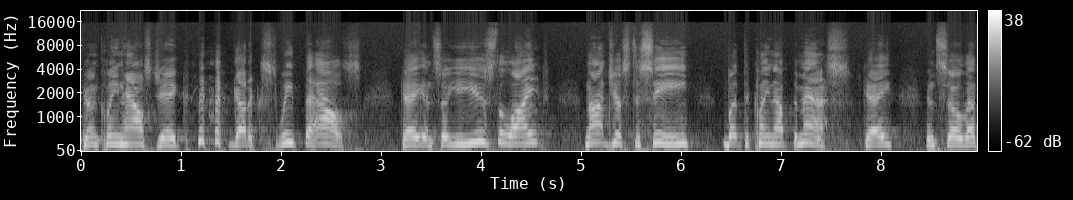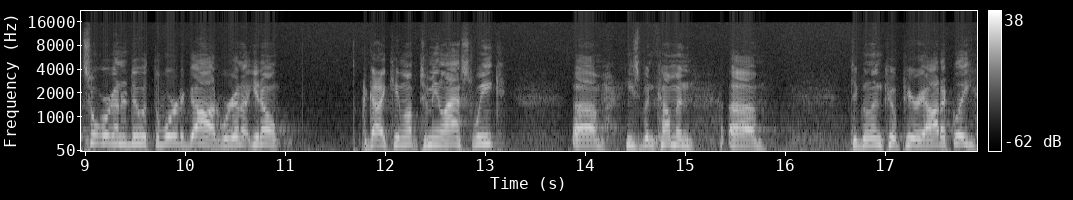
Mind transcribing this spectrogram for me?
Going to clean house jake. Got to sweep the house. Okay? And so you use the light not just to see but to clean up the mess okay and so that's what we're going to do with the word of god we're going to you know a guy came up to me last week um, he's been coming uh, to Glencoe periodically.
